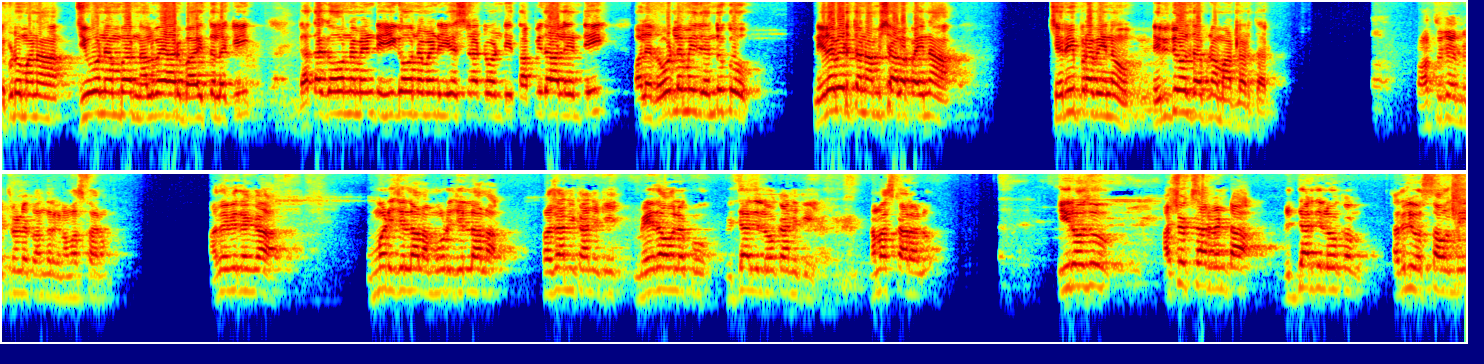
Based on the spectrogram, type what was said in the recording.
ఇప్పుడు మన జియో నెంబర్ నలభై ఆరు బాధితులకి గత గవర్నమెంట్ ఈ గవర్నమెంట్ చేసినటువంటి తప్పిదాలు ఏంటి వాళ్ళ రోడ్ల మీద ఎందుకు నిలబెడుతున్న అంశాలపైన చెర్రీ ప్రవీణ్ నిరుద్యోగుల తరపున మాట్లాడతారు. పాత్రికేయ మిత్రులకు అందరికి నమస్కారం. అదేవిధంగా ఉమ్మడి జిల్లాల మూడు జిల్లాల ప్రజానికానికి మేధావులకు విద్యార్థి లోకానికి నమస్కారాలు. ఈరోజు అశోక్ సార్ వెంట విద్యార్థి లోకం కదిలి వస్తూ ఉంది.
